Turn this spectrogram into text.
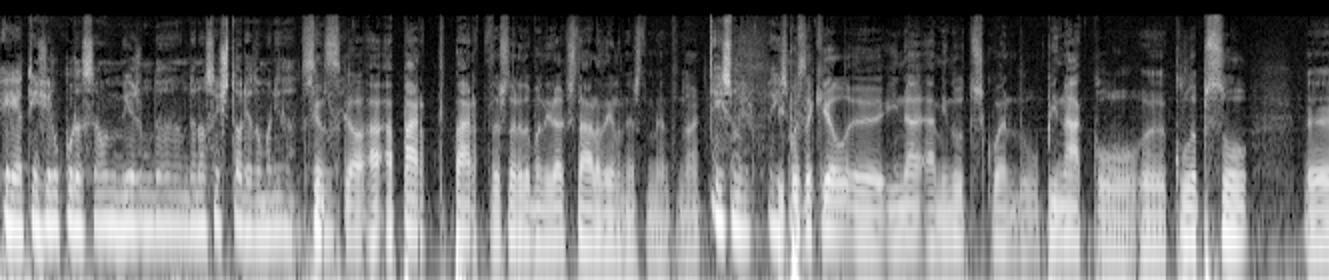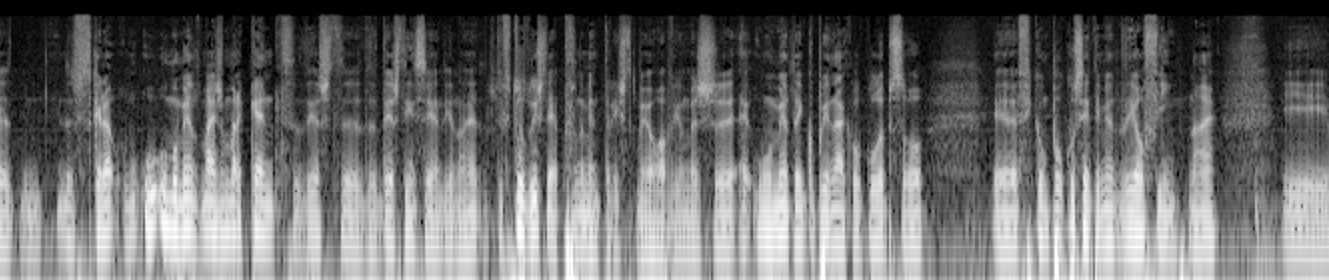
é atingir o coração mesmo da, da nossa história da humanidade. Sente-se que há, há, parte, parte da história da humanidade que está a arder neste momento, não é? É isso mesmo. É isso e depois mesmo. aquele, uh, há minutos, quando o pináculo uh, colapsou, se calhar, o, o, momento mais marcante deste, de, deste incêndio, não é? Tudo isto é profundamente triste, como é óbvio, mas uh, o momento em que o pináculo colapsou uh, fica um pouco o sentimento de ao fim, não é? E,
